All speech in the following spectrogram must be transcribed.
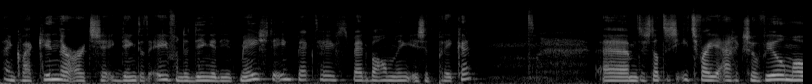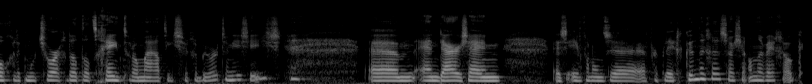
En qua kinderartsen, ik denk dat een van de dingen die het meeste impact heeft bij de behandeling is het prikken. Um, dus dat is iets waar je eigenlijk zoveel mogelijk moet zorgen dat dat geen traumatische gebeurtenis is. Um, en daar zijn is een van onze verpleegkundigen, zoals je anderweg ook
